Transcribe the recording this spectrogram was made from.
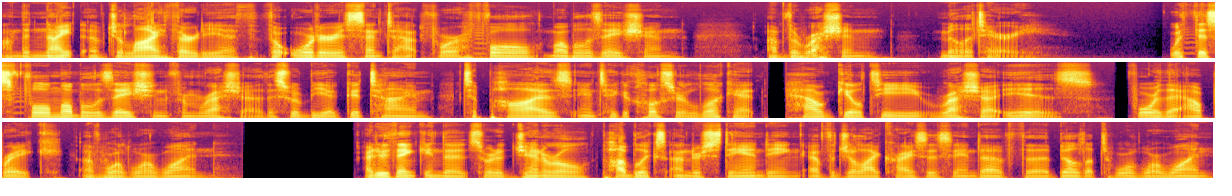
on the night of July 30th, the order is sent out for a full mobilization of the Russian military. With this full mobilization from Russia, this would be a good time to pause and take a closer look at how guilty Russia is for the outbreak of World War I. I do think, in the sort of general public's understanding of the July crisis and of the build up to World War I,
